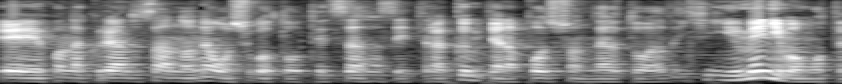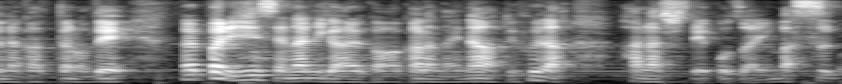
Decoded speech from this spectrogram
えーこんなクライアントさんのね、お仕事を手伝わさせていただくみたいなポジションになるとは、夢にも思ってなかったので、やっぱり人生何があるかわからないなというふうな話でございます。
